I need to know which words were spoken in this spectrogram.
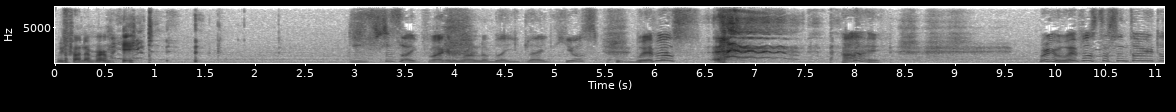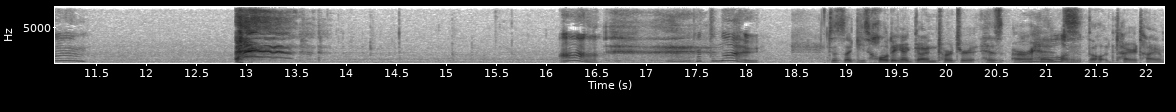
we found a mermaid. It's just like fucking randomly, like he was with us. Hi. Were you with us this entire time? ah, good to know. Just like he's holding a gun towards her, his our heads the whole entire time.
